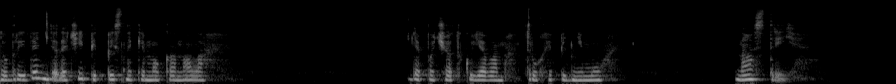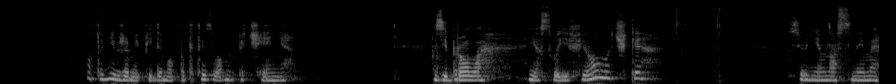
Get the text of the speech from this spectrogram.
Добрий день, глядачі, підписники мого каналу. Для початку я вам трохи підніму настрій, а тоді вже ми підемо пекти з вами печення. Зібрала я свої фіолочки. Сьогодні в нас з ними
